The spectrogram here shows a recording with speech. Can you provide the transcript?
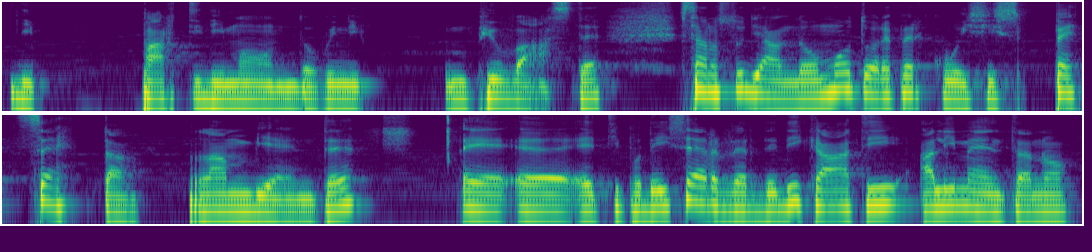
di parti di mondo quindi più vaste stanno studiando un motore per cui si spezzetta l'ambiente e, e, e tipo dei server dedicati alimentano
